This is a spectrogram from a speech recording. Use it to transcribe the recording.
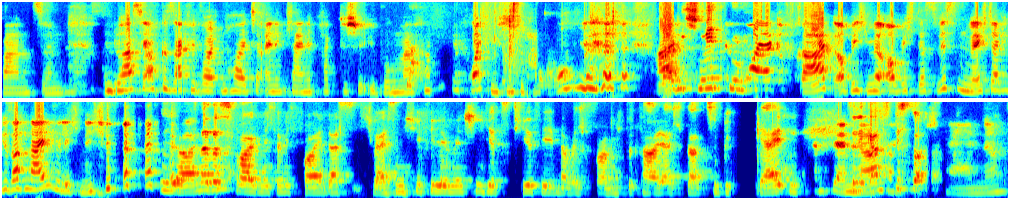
Wahnsinn. Und du hast ja auch gesagt, wir wollten heute eine kleine praktische Übung machen. Da freue ich mich nicht drauf. Habe ich mit vorher gefragt, ob ich mir, ob ich das wissen möchte. Habe ich gesagt, nein, will ich nicht. ja, na, das freut mich und ich freue dass ich weiß nicht, wie viele Menschen jetzt hier sehen, aber ich freue mich total, euch da zu begleiten. Ja, ist eine ganz schauen, ne?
